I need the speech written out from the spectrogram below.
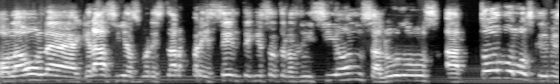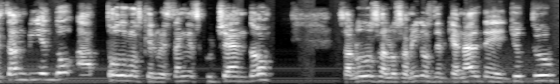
Hola, hola, gracias por estar presente en esta transmisión. Saludos a todos los que me están viendo, a todos los que me están escuchando. Saludos a los amigos del canal de YouTube,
